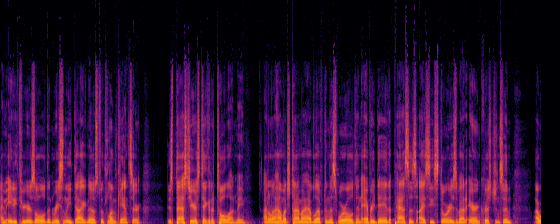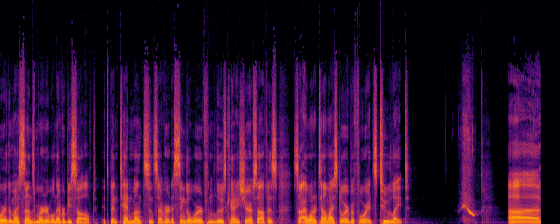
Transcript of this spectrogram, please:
I'm 83 years old and recently diagnosed with lung cancer. This past year has taken a toll on me. I don't know how much time I have left in this world, and every day that passes, I see stories about Aron Christensen I worry that my son's murder will never be solved. It's been 10 months since I've heard a single word from the Lewis County Sheriff's Office, so I want to tell my story before it's too late. Uh,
